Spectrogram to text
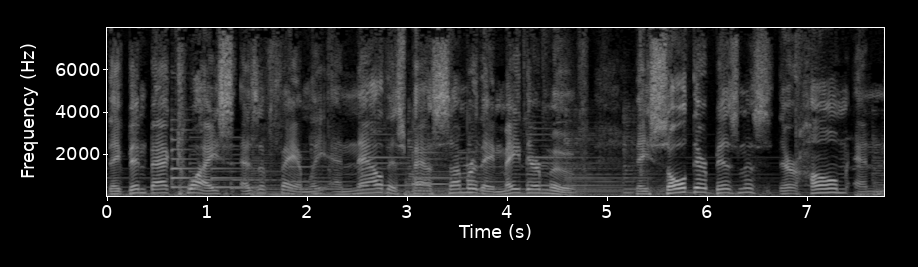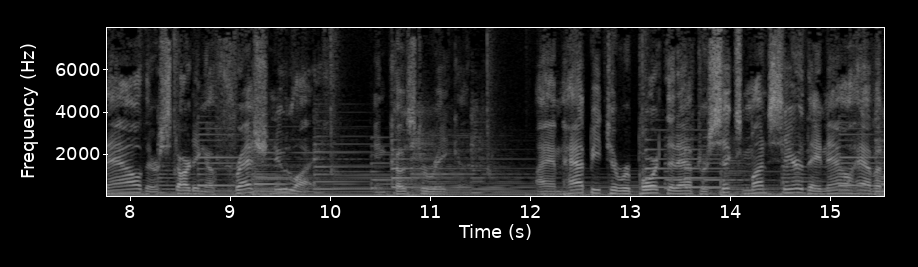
They've been back twice as a family, and now this past summer they made their move. They sold their business, their home, and now they're starting a fresh new life in Costa Rica. I am happy to report that after six months here, they now have an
